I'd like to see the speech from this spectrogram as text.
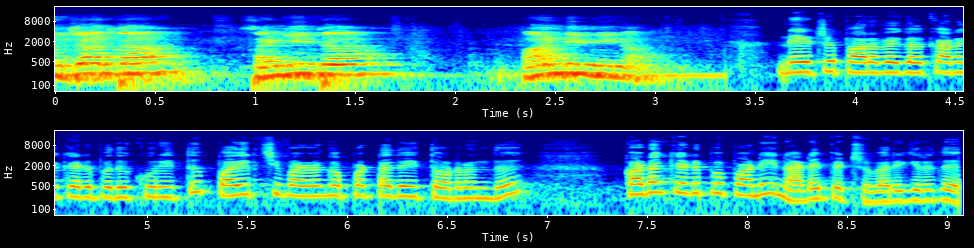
சுஜாதா சங்கீதா பாண்டி மீனா. நேற்று பறவைகள் கணக்கெடுப்பது குறித்து பயிற்சி வழங்கப்பட்டதைத் தொடர்ந்து கணக்கெடுப்பு பணி நடைபெற்று வருகிறது.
